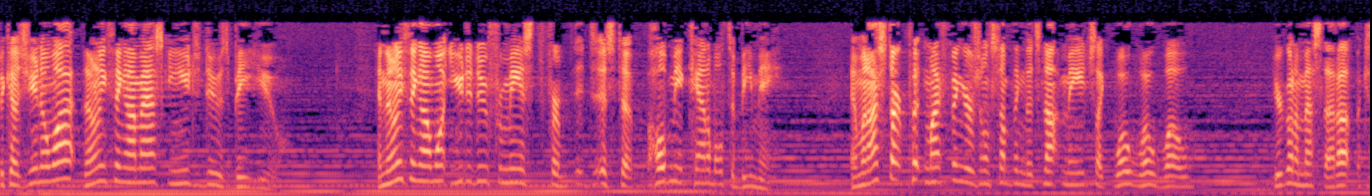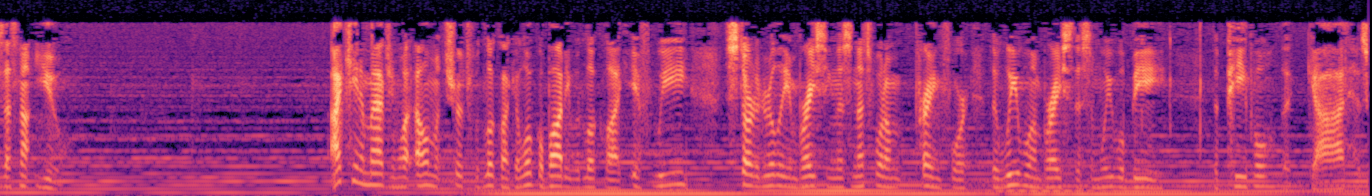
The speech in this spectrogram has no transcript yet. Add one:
because you know what? The only thing I'm asking you to do is be you. And the only thing I want you to do for me is for is to hold me accountable to be me. And when I start putting my fingers on something that's not me, it's like, whoa, whoa, whoa. You're going to mess that up because that's not you. I can't imagine what Element Church would look like, a local body would look like, if we started really embracing this. And that's what I'm praying for that we will embrace this and we will be the people that God has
